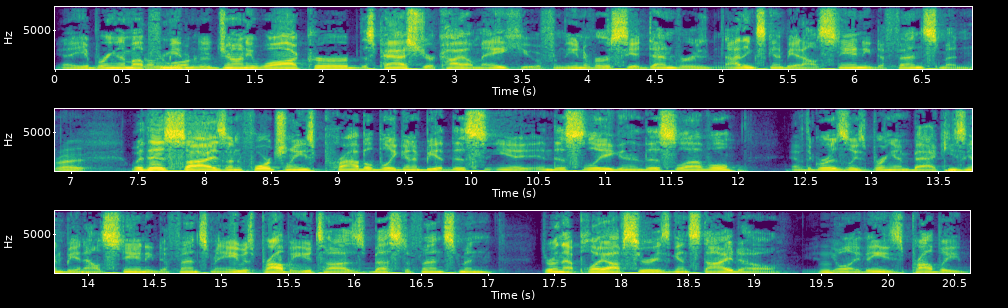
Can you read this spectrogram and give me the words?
You, know, you bring them up Johnny from Walker. Johnny Walker. This past year, Kyle Mayhew from the University of Denver. I think is going to be an outstanding defenseman. Right. With his size, unfortunately, he's probably going to be at this in this league and at this level. If the Grizzlies bring him back, he's going to be an outstanding defenseman. He was probably Utah's best defenseman during that playoff series against Idaho. Hmm. The only thing he's probably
